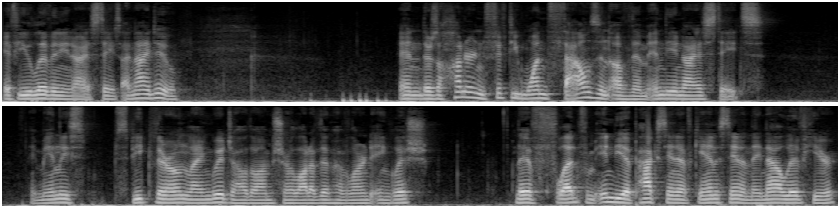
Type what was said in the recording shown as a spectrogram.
if you live in the United States, and I do. And there's 151,000 of them in the United States. They mainly speak their own language, although I'm sure a lot of them have learned English. They have fled from India, Pakistan, Afghanistan, and they now live here.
